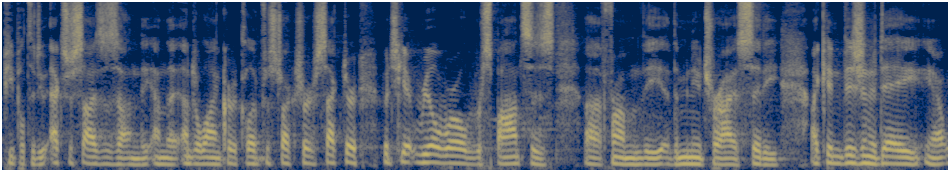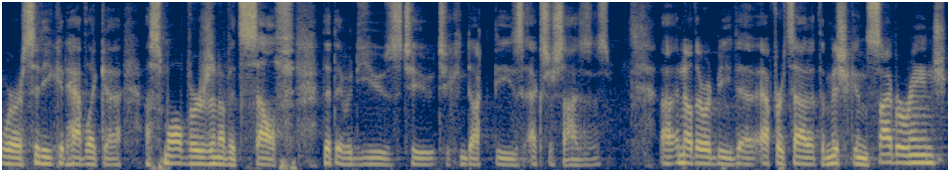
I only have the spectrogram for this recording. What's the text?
people to do exercises on the on the underlying critical infrastructure sector, but you get real world responses uh, from the the miniaturized city. I can envision a day you know where a city could have like a, a small version of itself that they would use to to conduct these exercises. Uh, another would be the efforts out at the Michigan Cyber Range,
